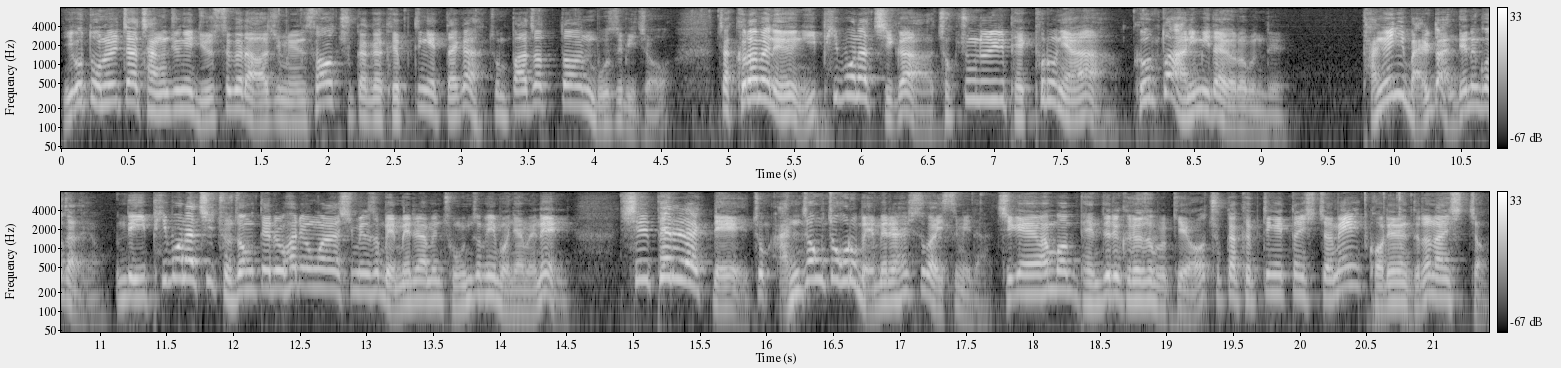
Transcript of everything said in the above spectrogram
이것도 오늘자 장중에 뉴스가 나와주면서 주가가 급등했다가 좀 빠졌던 모습이죠. 자 그러면은 이 피보나치가 적중률이 100%냐? 그건 또 아닙니다, 여러분들. 당연히 말도 안 되는 거잖아요. 근데 이 피보나치 조정대를 활용하시면서 매매를 하면 좋은 점이 뭐냐면은 실패를 할 때 좀 안정적으로 매매를 할 수가 있습니다. 지금 한번 밴드를 그려줘 볼게요. 주가 급등했던 시점에 거래는 늘어난 시점.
